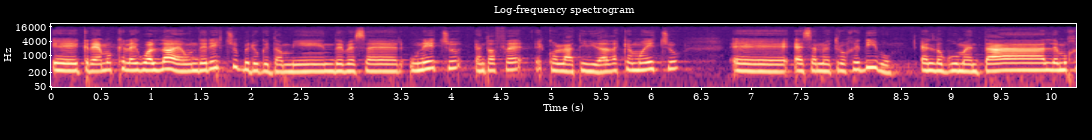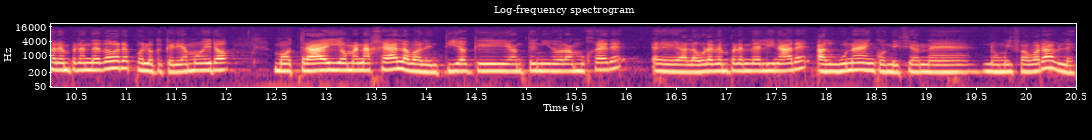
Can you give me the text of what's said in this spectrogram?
Eh, creemos que la igualdad es un derecho, pero que también debe ser un hecho. Entonces, eh, con las actividades que hemos hecho, eh, ese es nuestro objetivo. El documental de mujeres emprendedoras, pues lo que queríamos era mostrar y homenajear la valentía que han tenido las mujeres a la hora de emprender Linares, algunas en condiciones no muy favorables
